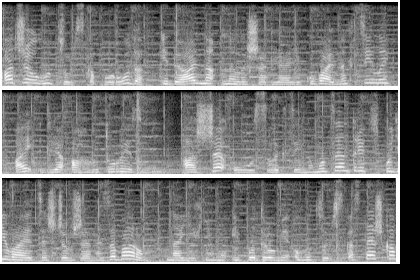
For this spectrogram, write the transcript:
Адже гуцульська порода ідеальна не лише для лікувальних цілей, а й для агротуризму. А ще у селекційному центрі сподіваються, що вже незабаром на їхньому іподромі Гуцульська стежка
